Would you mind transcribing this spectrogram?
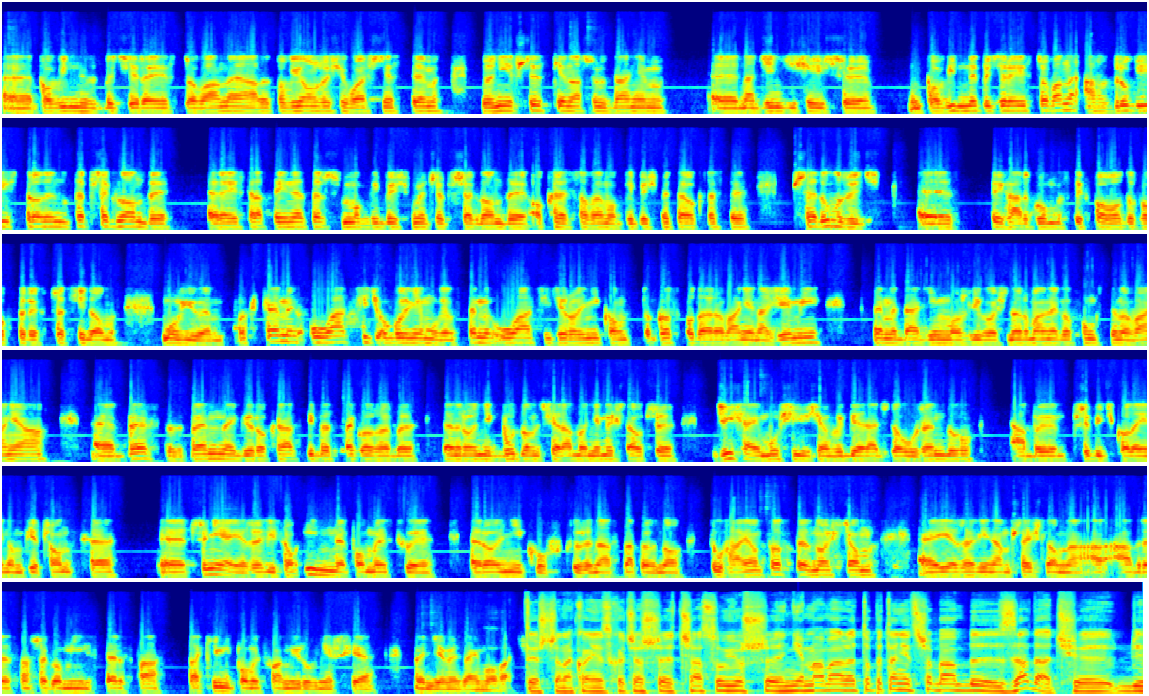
e, powinny być rejestrowane, ale to wiąże się właśnie z tym, że nie wszystkie naszym zdaniem e, na dzień dzisiejszy powinny być rejestrowane, a z drugiej strony no, te przeglądy rejestracyjne też moglibyśmy, czy przeglądy okresowe, moglibyśmy te okresy przedłużyć e, tych argumentów, tych powodów, o których przed chwilą mówiłem. Chcemy ułatwić, ogólnie mówiąc, chcemy ułatwić rolnikom gospodarowanie na ziemi, chcemy dać im możliwość normalnego funkcjonowania, e, bez zbędnej biurokracji, bez tego, żeby ten rolnik budząc się rano nie myślał, czy dzisiaj musi się wybierać do urzędu, aby przybić kolejną pieczątkę, e, czy nie. Jeżeli są inne pomysły rolników, którzy nas na pewno słuchają, to z pewnością, e, jeżeli nam prześlą na adres naszego ministerstwa, takimi pomysłami również się będziemy zajmować. To jeszcze na koniec, chociaż czasu już nie mamy, ale to pytanie trzeba zadać.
